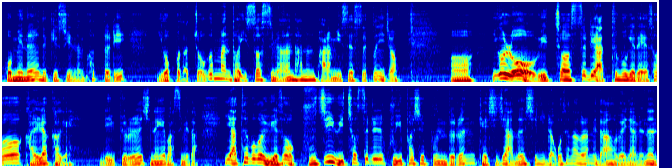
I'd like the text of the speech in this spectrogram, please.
고민을 느낄 수 있는 컷들이 이것보다 조금만 더 있었으면 하는 바람이 있었을 뿐이죠. 어, 이걸로 위쳐 3 아트북에 대해서 간략하게 리뷰를 진행해 봤습니다. 이 아트북을 위해서 굳이 위쳐 3를 구입하실 분들은 계시지 않으시리라고 생각을 합니다. 왜냐하면은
